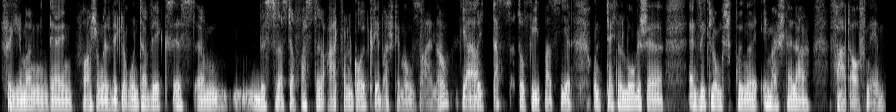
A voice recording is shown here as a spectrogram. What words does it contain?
Für jemanden, der in Forschung und Entwicklung unterwegs ist, ähm, müsste das ja fast eine Art von Goldgräberstimmung sein. Ne? Ja. Dadurch, dass so viel passiert und technologische Entwicklungssprünge immer schneller Fahrt aufnehmen.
